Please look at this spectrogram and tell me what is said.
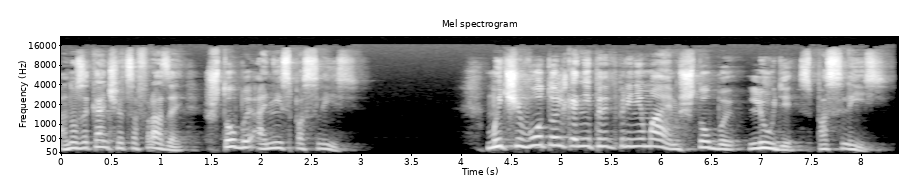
Оно заканчивается фразой «чтобы они спаслись». Мы чего только не предпринимаем, чтобы люди спаслись.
